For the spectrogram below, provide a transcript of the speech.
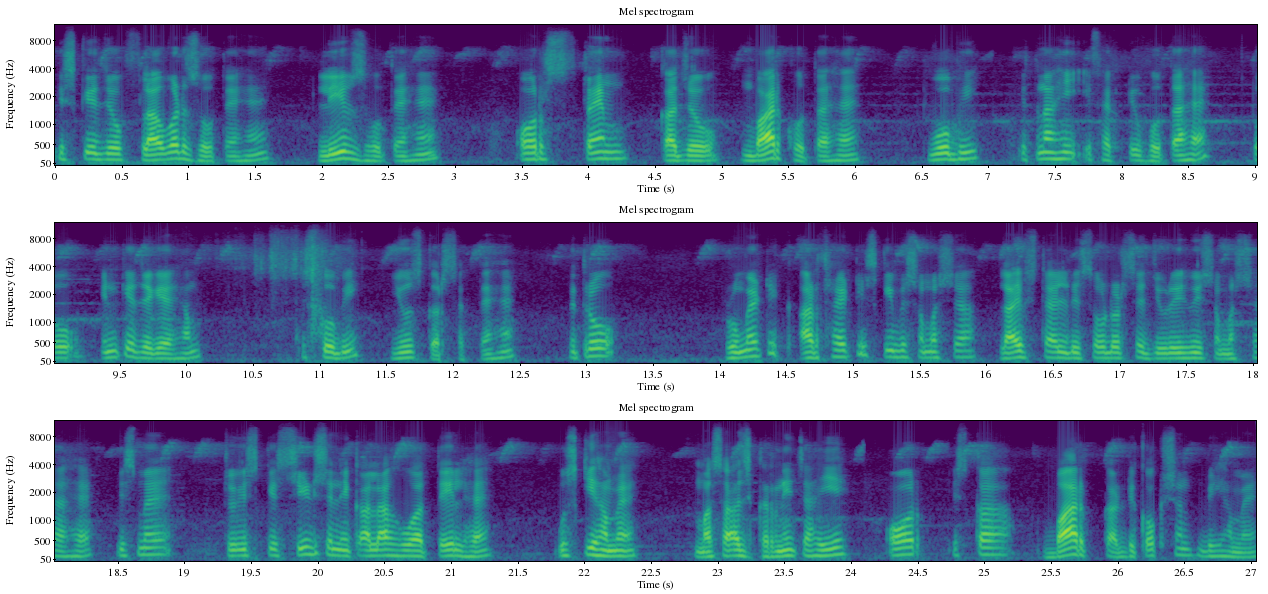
इसके जो फ्लावर्स होते हैं लीव्स होते हैं और स्टेम का जो बार्क होता है, वो भी इतना ही इफ़ेक्टिव होता है तो इनके जगह हम इसको भी यूज़ कर सकते हैं। मित्रों रोमेटिक आर्थराइटिस की भी समस्या लाइफस्टाइल डिसऑर्डर से जुड़ी हुई समस्या है। इसमें जो इसके सीड से निकाला हुआ तेल है, उसकी हमें मसाज करनी चाहिए और इसका बार्क का डिकॉक्शन भी हमें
